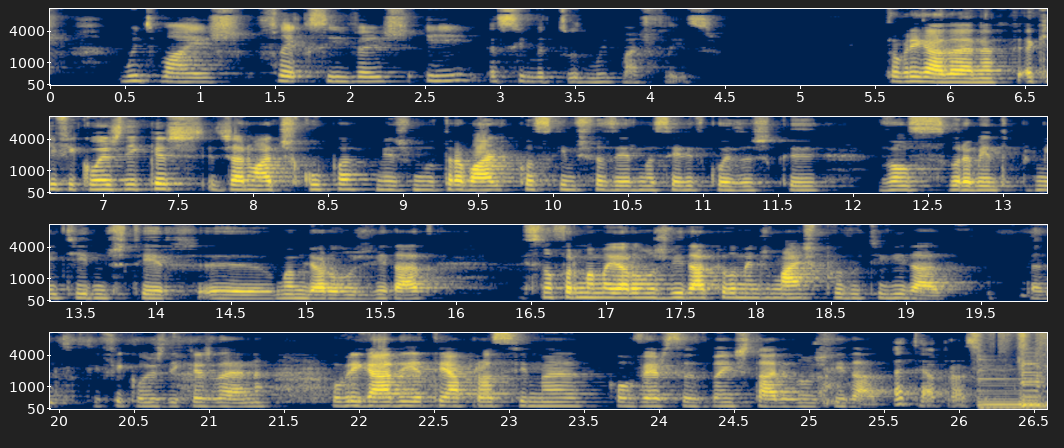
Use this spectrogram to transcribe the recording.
muito mais flexíveis e, acima de tudo, muito mais felizes. Muito obrigada, Ana. Aqui ficam as dicas, já não há desculpa, mesmo no trabalho conseguimos fazer uma série de coisas que vão seguramente permitir-nos ter uh, uma melhor longevidade. E se não for uma maior longevidade, pelo menos mais produtividade. Portanto, aqui ficam as dicas da Ana. Obrigada e até à próxima conversa de bem-estar e longevidade. Até à próxima.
